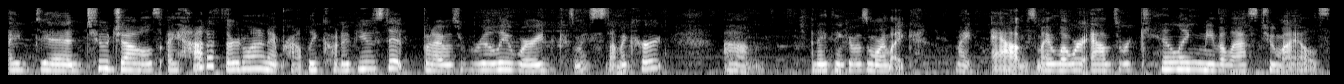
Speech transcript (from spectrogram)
I did two gels. I had a third one and I probably could have used it, but I was really worried because my stomach hurt. Um, and I think it was more like my abs. My lower abs were killing me the last two miles.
